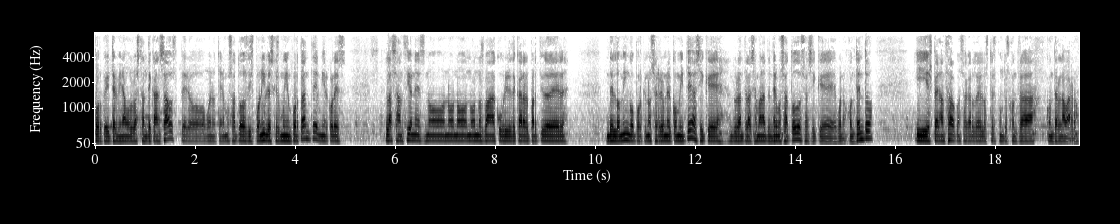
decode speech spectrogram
porque hoy terminamos bastante cansados, pero bueno, tenemos a todos disponibles, que es muy importante. El miércoles las sanciones no, no, no, no nos van a cubrir de cara al partido del, del domingo porque no se reúne el comité, así que durante la semana tendremos a todos, así que bueno, contento y esperanzado con sacar de los tres puntos contra, contra el Navarro.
